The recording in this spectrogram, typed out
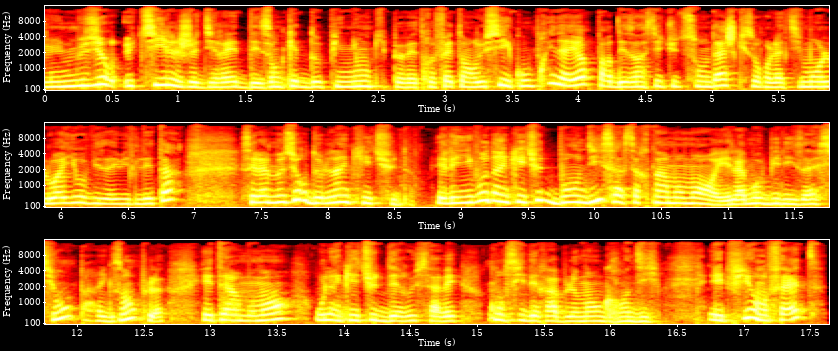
Une mesure utile, je dirais, des enquêtes d'opinion qui peuvent être faites en Russie, y compris d'ailleurs par des instituts de sondage qui sont relativement loyaux vis-à-vis de l'État, c'est la mesure de l'inquiétude. Et les niveaux d'inquiétude bondissent à certains moments. Et la mobilisation, par exemple, était un moment où l'inquiétude des Russes avait considérablement grandi. Et puis, en fait,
